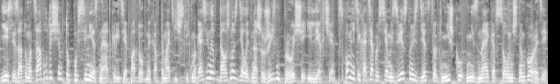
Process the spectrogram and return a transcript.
Если задуматься о будущем, то повсеместное открытие подобных автоматических магазинов должно сделать нашу жизнь проще и легче. Вспомните хотя бы всем известную с детства книжку «Незнайка в солнечном городе»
